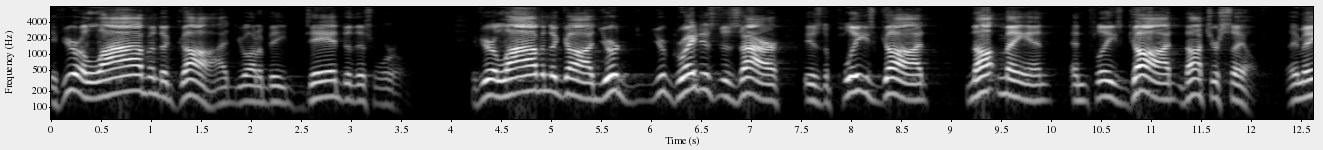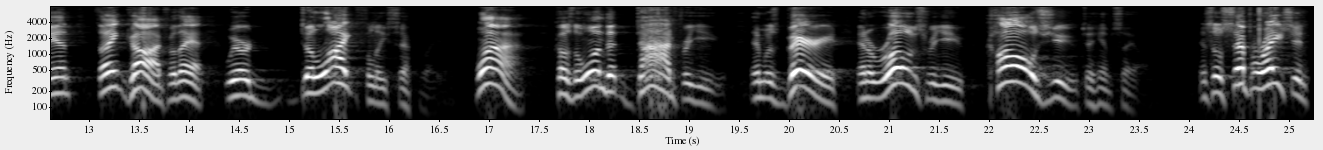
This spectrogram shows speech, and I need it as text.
If you're alive unto God, you ought to be dead to this world. If you're alive unto God, your, your greatest desire is to please God, not man, and please God, not yourself. Amen? Thank God for that. We are delightfully separated. Why? because the one that died for you and was buried and arose for you calls you to himself. And so separation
